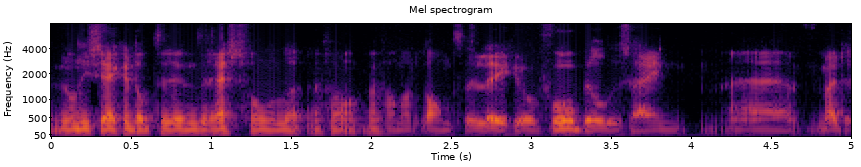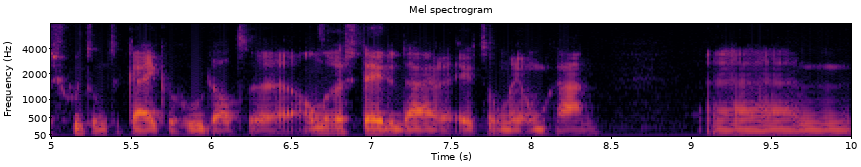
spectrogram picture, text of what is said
wil niet zeggen dat er in de rest van, de, van, van het land legio voorbeelden zijn. Uh, maar het is goed om te kijken hoe dat andere steden daar eventueel mee omgaan. Ehm,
